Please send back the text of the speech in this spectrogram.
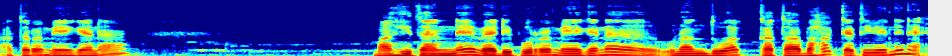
අතර මේ ගැන මහිතන්නේ වැඩිපුර මේ ගැන උනන්දුවක් කතා බහක් ඇතිවෙන්නේ නෑ.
